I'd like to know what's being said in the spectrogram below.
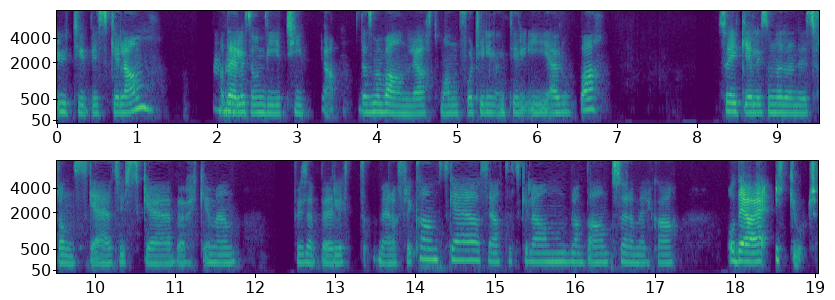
utypiske land. Og det er liksom de typ, ja, det som er vanlig at man får tilgang til i Europa. Så ikke liksom nødvendigvis franske, tyske bøker, men f.eks. litt mer afrikanske, asiatiske land, bl.a. Sør-Amerika. Og det har jeg ikke gjort.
